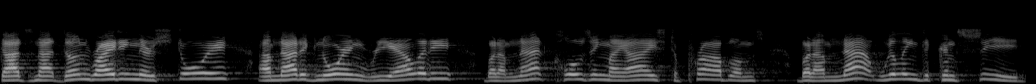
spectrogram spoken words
God's not done writing their story. I'm not ignoring reality but I'm not closing my eyes to problems, but I'm not willing to concede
